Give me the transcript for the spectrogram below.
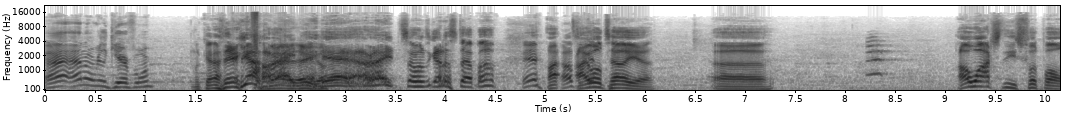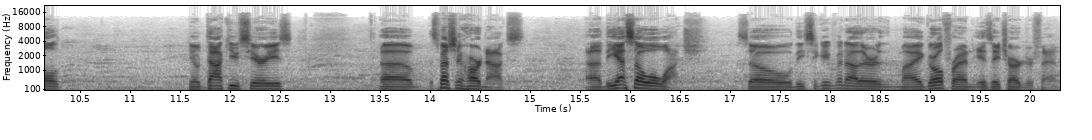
I, I don't really care for him. Okay, there you go. All right, there you go. yeah, all right. Someone's got to step up. Yeah, I, I'll say I that. will tell you. Uh, I'll watch these football, you know, docu series, uh, especially Hard Knocks. Uh, the SO will watch. So the significant other, my girlfriend, is a Chargers fan,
